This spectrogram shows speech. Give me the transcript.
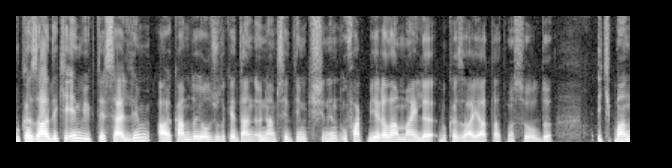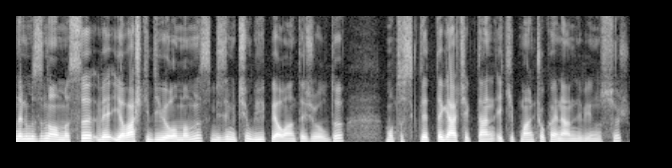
Bu kazadaki en büyük tesellim arkamda yolculuk eden önemsediğim kişinin ufak bir yaralanmayla bu kazayı atlatması oldu. Ekipmanlarımızın olması ve yavaş gidiyor olmamız bizim için büyük bir avantajı oldu. Motosiklette gerçekten ekipman çok önemli bir unsur.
